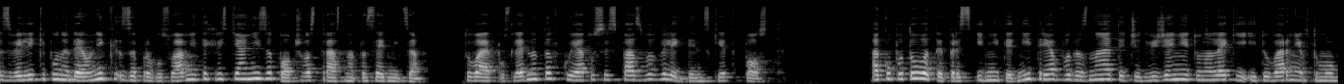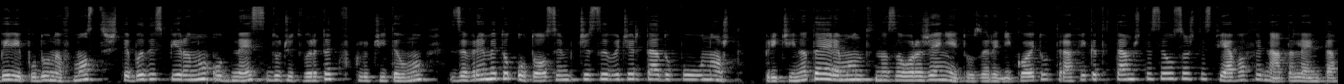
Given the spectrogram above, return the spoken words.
С Велики понеделник за православните християни започва Страстната седмица. Това е последната, в която се спазва Великденският пост. Ако пътувате през идните дни, трябва да знаете, че движението на леки и товарни автомобили по Дунав мост ще бъде спирано от днес до четвъртък включително за времето от 8 часа вечерта до полунощ. Причината е ремонт на съоръжението, заради който трафикът там ще се осъществява в едната лента.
